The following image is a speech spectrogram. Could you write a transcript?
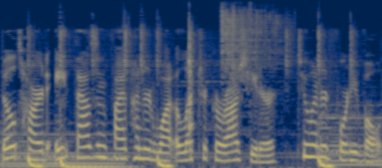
BILT HARD 8500 watt electric garage heater, 240 volt.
